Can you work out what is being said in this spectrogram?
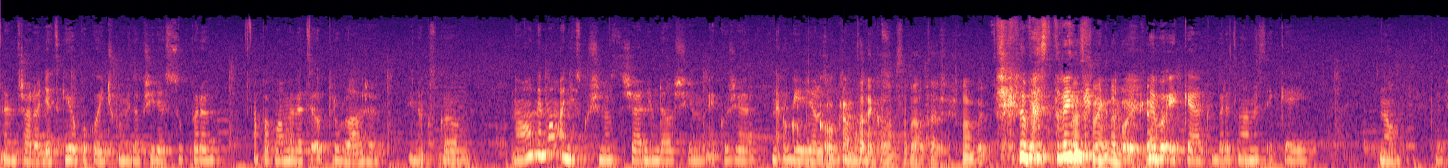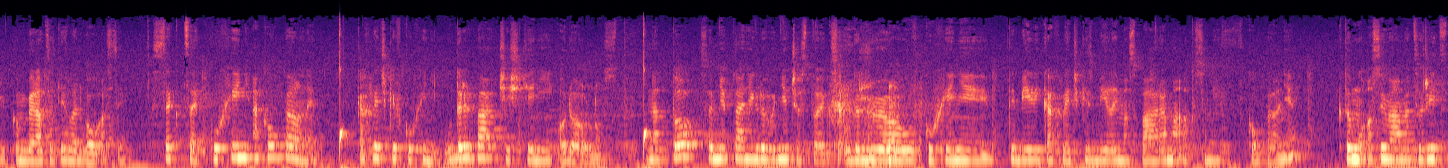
nevím, třeba do dětského pokojíčku mi to přijde super. A pak máme věci od truhláře. Jinak skoro, no nemám ani zkušenost s žádným dalším, jakože neobjížděli jsme Koukám tady kolem sebe a to je všechno buď Všechno Westwing. Westwing nebo IKEA. Nebo IKEA, koberec máme z IKEA. No, takže kombinace těchto dvou asi. Sekce kuchyň a koupelny. Kachličky v kuchyni údržba, čištění, odolnost. Na to se mě ptá někdo hodně často, jak se udržují v kuchyni ty bílé kachličky s bílýma spárama a to samý v koupelně. K tomu asi máme co říct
